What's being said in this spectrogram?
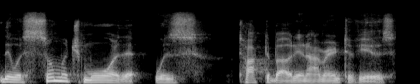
there was so much more that was talked about in our interviews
